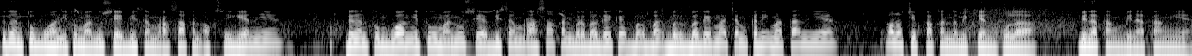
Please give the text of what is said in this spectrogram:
Dengan tumbuhan itu manusia bisa merasakan oksigennya. Dengan tumbuhan itu manusia bisa merasakan berbagai berbagai macam kenikmatannya. Allah ciptakan demikian pula binatang-binatangnya.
